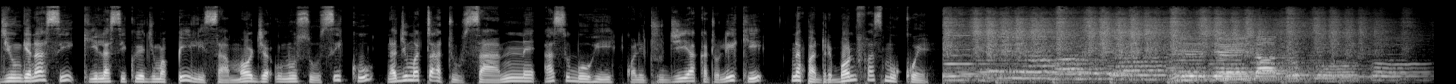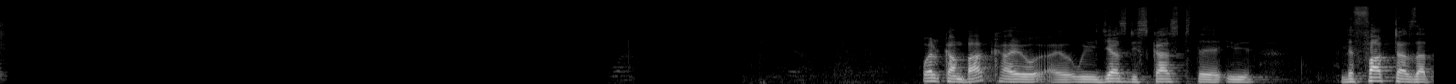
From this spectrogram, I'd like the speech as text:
Jiunge nasi kila siku ya Jumapili saa moja unusu usiku na Jumatatu saa nne asubuhi kwa liturujia Katoliki na Padre Bonfas Mukwe. Welcome back. I, I, we just discussed the, the factors that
